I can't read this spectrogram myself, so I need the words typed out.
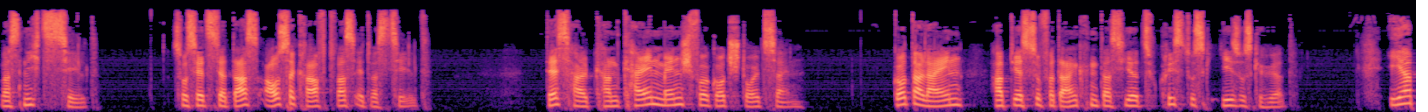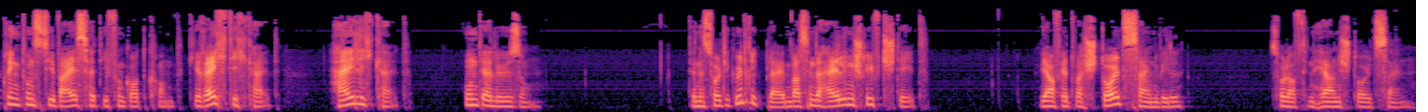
was nichts zählt. So setzt er das außer Kraft, was etwas zählt. Deshalb kann kein Mensch vor Gott stolz sein. Gott allein habt ihr es zu verdanken, dass ihr zu Christus Jesus gehört. Er bringt uns die Weisheit, die von Gott kommt, Gerechtigkeit, Heiligkeit und Erlösung. Denn es sollte gültig bleiben, was in der Heiligen Schrift steht. Wer auf etwas stolz sein will, soll auf den Herrn stolz sein.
